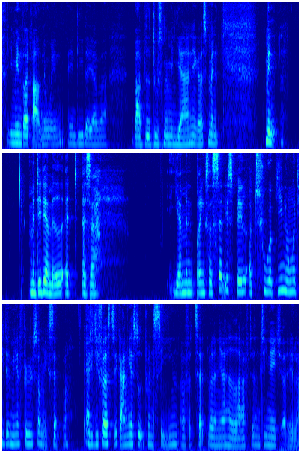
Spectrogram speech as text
i mindre grad nu, end, end lige da jeg var, var blevet dus med min hjerne. Ikke også? Men, men, men det der med, at altså, jamen, bringe sig selv i spil og turde give nogle af de der mere følsomme eksempler. Ja. Fordi de første gange, jeg stod på en scene og fortalte, hvordan jeg havde haft det som teenager, eller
